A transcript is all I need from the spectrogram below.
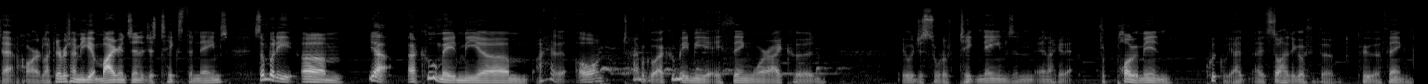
that hard. Like every time you get migrants in, it just takes the names. Somebody, um, yeah, Aku made me. Um, I had a long time ago. Aku made me a thing where I could. It would just sort of take names and, and I could plug them in quickly. I, I still had to go through the through the thing.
